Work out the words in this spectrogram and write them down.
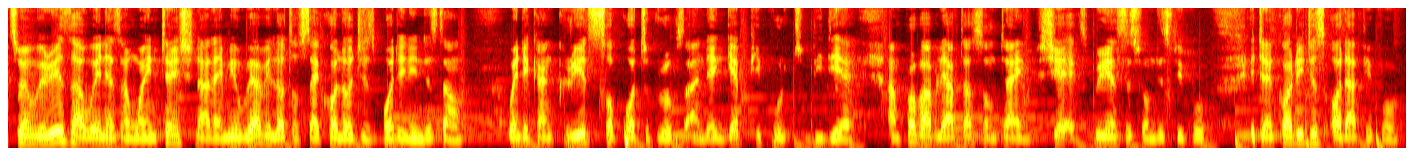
So when we raise awareness and we're intentional, I mean, we have a lot of psychologists boarding in this town when they can create support groups and then get people to be there and probably after some time share experiences from these people it encourages other people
